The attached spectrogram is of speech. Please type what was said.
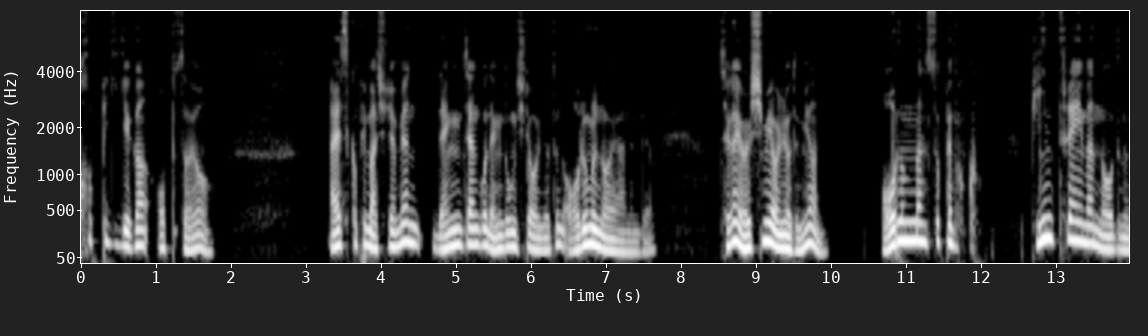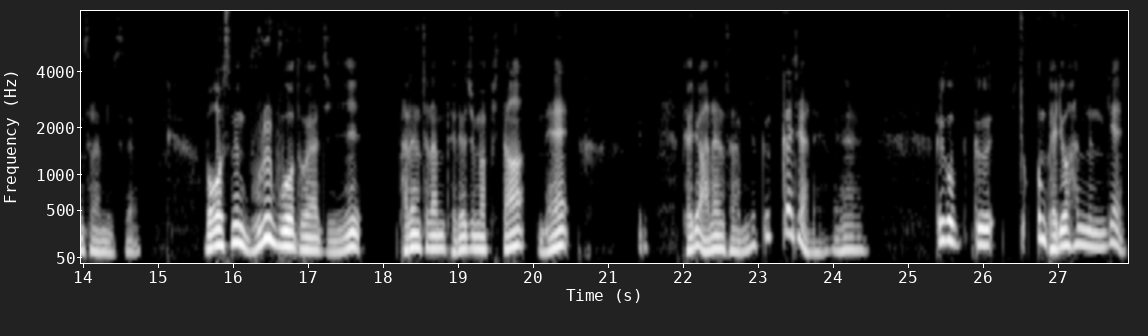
커피 기계가 없어요. 아이스 커피 마시려면 냉장고 냉동실에 얼려둔 얼음을 넣어야 하는데요. 제가 열심히 얼려두면 얼음만 쏙 빼먹고 빈 트레이만 넣어두는 사람이 있어요. 먹었으면 물을 부어둬야지. 다른 사람 배려 좀 합시다. 네. 배려 안 하는 사람은요, 끝까지 안 해요. 예. 그리고 그 조금 배려하는 게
